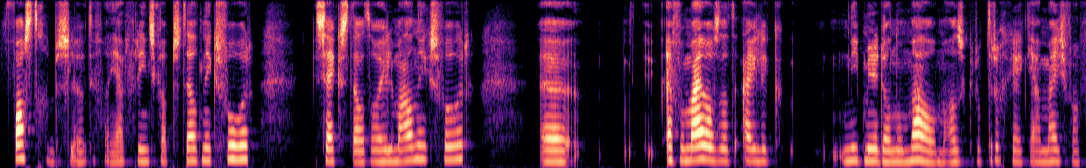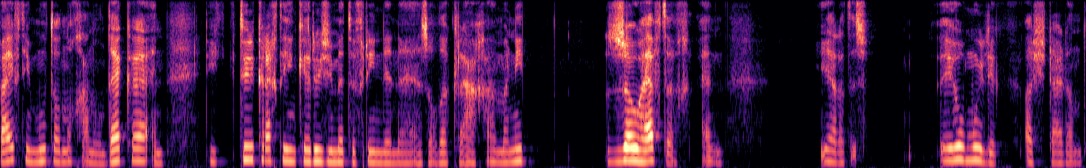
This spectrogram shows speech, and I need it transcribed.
vastgebesloten. Van ja, vriendschap stelt niks voor. Seks stelt al helemaal niks voor. Eh, en voor mij was dat eigenlijk niet meer dan normaal. Maar als ik erop terugkijk, ja, een meisje van 15 moet dat nog gaan ontdekken. En die, natuurlijk krijgt hij een keer ruzie met de vriendinnen en zal dat klaargaan, maar niet zo heftig. En ja, dat is heel moeilijk als je daar dan op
